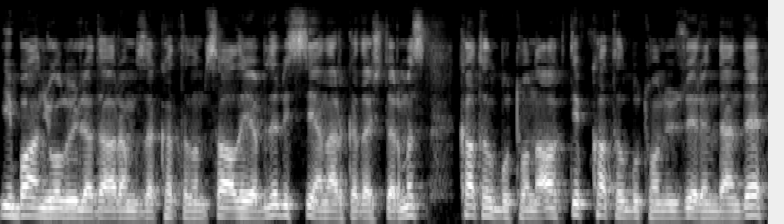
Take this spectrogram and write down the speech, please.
IBAN yoluyla da aramıza katılım sağlayabilir. İsteyen arkadaşlarımız katıl butonu aktif, katıl butonu üzerinden de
